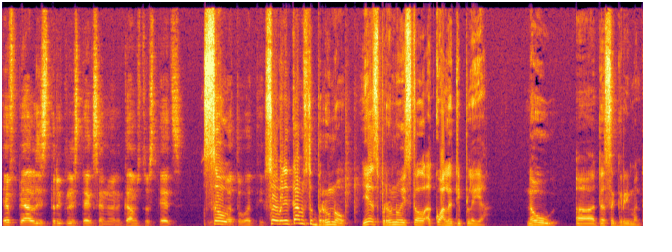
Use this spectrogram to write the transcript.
FPL is strictly stats, and when it comes to stats, So- not worth it. So when it comes to Bruno, yes, Bruno is still a quality player. No uh, disagreement.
